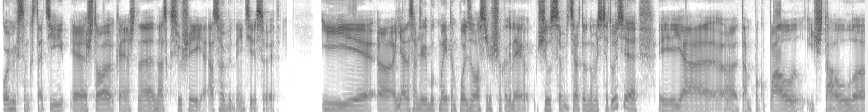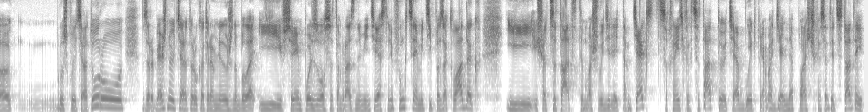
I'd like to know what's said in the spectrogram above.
комиксам, кстати, э, что, конечно, нас, Ксюшей, особенно интересует. И э, я, на самом деле, букмейтом пользовался еще, когда я учился в литературном институте, и я э, там покупал и читал э, русскую литературу, зарубежную литературу, которая мне нужна была, и все время пользовался там разными интересными функциями, типа закладок и еще цитат. Ты можешь выделить там текст, сохранить как цитату, и у тебя будет прям отдельная плашечка с этой цитатой.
